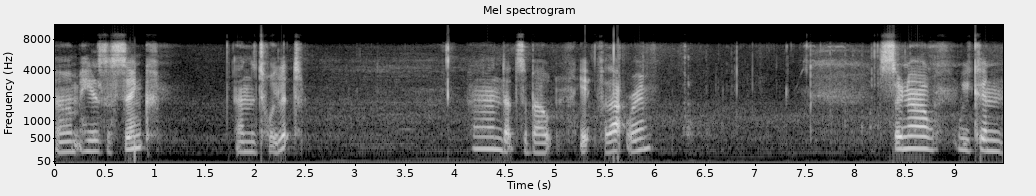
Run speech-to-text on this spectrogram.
Um, here's the sink and the toilet. And that's about it for that room. So now we can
